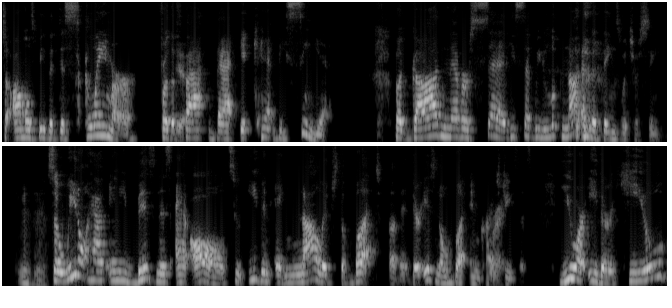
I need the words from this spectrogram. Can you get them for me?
to almost be the disclaimer for the Yeah. fact that it can't be seen yet. But God never said, He said, we look not at the things which are seen. Mhm. So we don't have any business at all to even acknowledge the but of it. There is no but in Christ Right. Jesus. You are either healed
